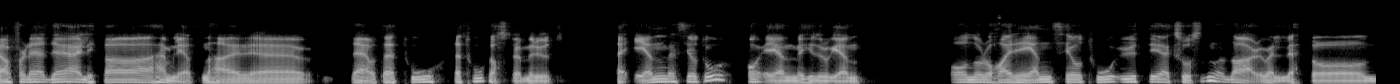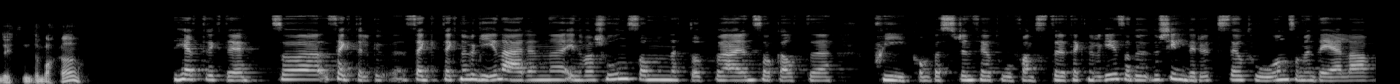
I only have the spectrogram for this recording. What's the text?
Ja, for det, det er litt av hemmeligheten her. eh, Det er jo at det er to, det er to gassstrømmer ut. Det er én med CO2 og én med hydrogen. Og når du har ren CO2 ut i eksosen, da er det jo veldig lett å dytte den tilbake. Helt riktig. Så SEG-teknologien er en eh, innovasjon som nettopp er en såkalt eh, pre-combustion CO2-fangstteknologi. Så du, du skiller ut CO2-en som en del av,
